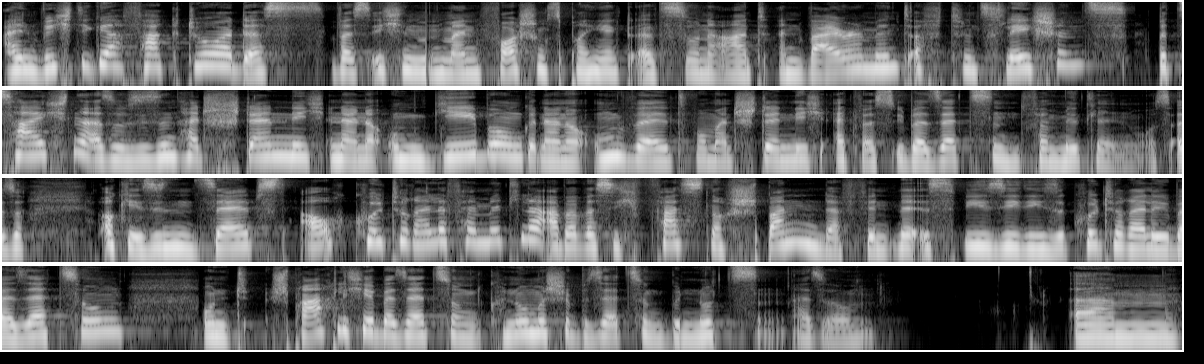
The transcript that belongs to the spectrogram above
ein wichtiger Faktor, das, was ich in meinem Forschungsprojekt als so eine Art Environment of Translations bezeichne. Also sie sind halt ständig in einer Umgebung, in einer Umwelt, wo man ständig etwas übersetzen, vermitteln muss. Also, okay, sie sind selbst auch kulturelle Vermittler, aber was ich fast noch spannender finde, ist, wie sie diese kulturelle Übersetzung und sprachliche Übersetzung, ökonomische Übersetzung benutzen. Also, ähm,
